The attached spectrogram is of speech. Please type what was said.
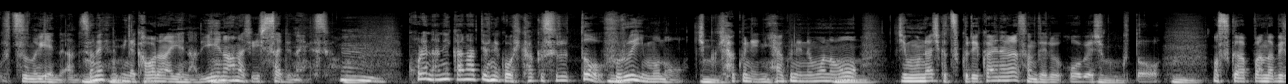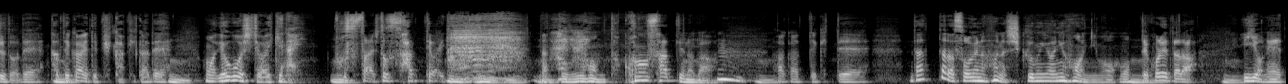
普通の家なんですよね。みんな変わらない家なんで、家の話が一切出ないんですよ。うん。これ何かなっていうふうにこう比較すると、古いもの、築100年、200年のものを自分らしく作り変えながら住んでる欧米諸国と、もうスクラップビルドで建て替えてピカピカで、もう汚してはいけない。ポスター一つ貼ってはいけない。だって日本とこの差っていうのが分かってきて、だったらそういうふうな仕組みを日本にも持ってこれたらいいよね、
